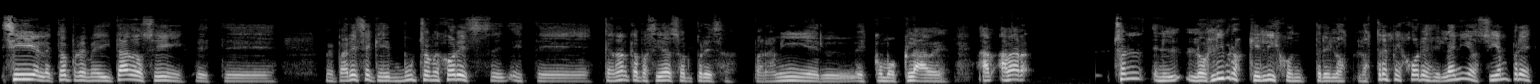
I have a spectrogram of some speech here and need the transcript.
Sí, el lector premeditado, sí. Este, me parece que mucho mejor es este, tener capacidad de sorpresa. Para mí el, es como clave. a ver, son los libros que elijo entre los, tres mejores del año siempre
